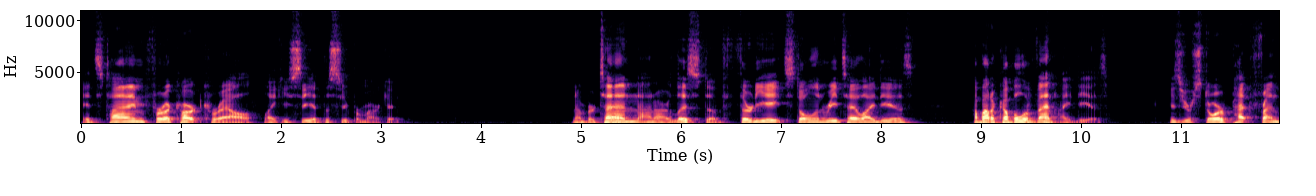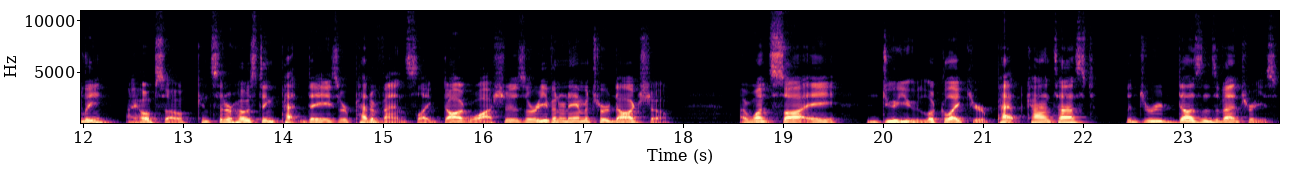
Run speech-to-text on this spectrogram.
it's time for a cart corral like you see at the supermarket. Number 10 on our list of 38 stolen retail ideas. How about a couple event ideas? Is your store pet friendly? I hope so. Consider hosting pet days or pet events like dog washes or even an amateur dog show. I once saw a Do You Look Like Your Pet contest that drew dozens of entries.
